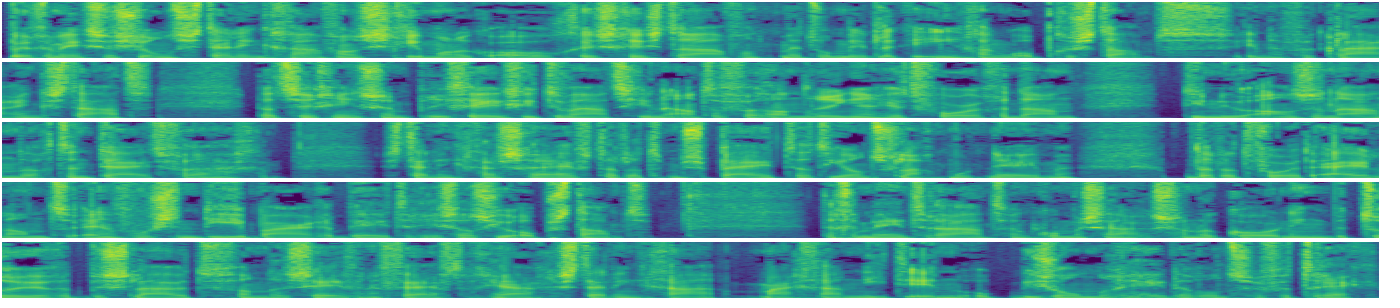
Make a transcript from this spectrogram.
Burgemeester John Stellinga van Schiermonnikoog is gisteravond met onmiddellijke ingang opgestapt. In een verklaring staat dat zich in zijn privésituatie een aantal veranderingen heeft voorgedaan die nu al zijn aandacht en tijd vragen. Stellinga schrijft dat het hem spijt dat hij ontslag moet nemen, dat het voor het eiland en voor zijn dierbaren beter is als hij opstapt. De gemeenteraad en commissaris van de Koning betreuren het besluit van de 57-jarige Stellinga, maar gaan niet in op bijzonderheden rond zijn vertrek.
